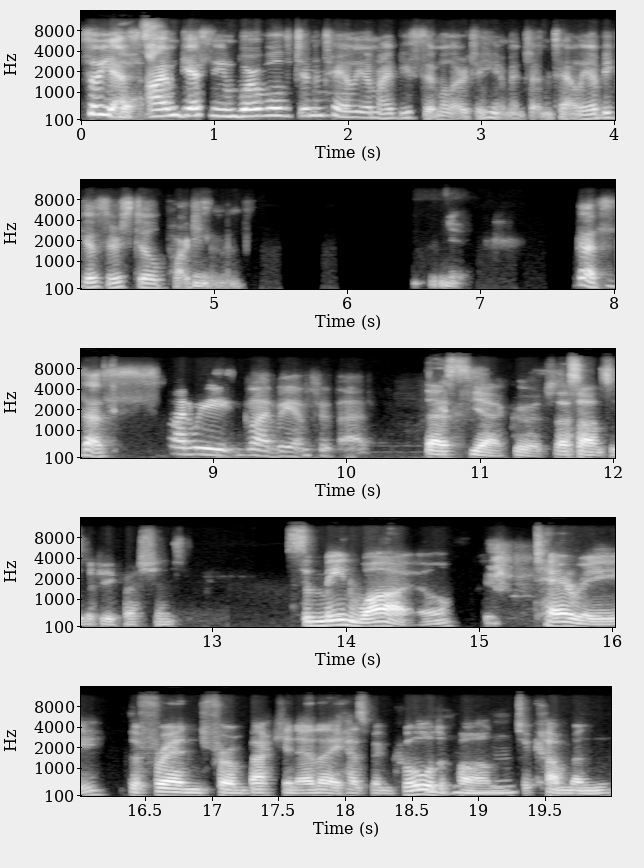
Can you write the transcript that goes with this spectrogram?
so yes, Yes. I'm guessing werewolf genitalia might be similar to human genitalia because they're still part human. Yeah. That's that's Glad we glad we answered that. That's yeah, good. That's answered a few questions. So meanwhile, Terry, the friend from back in LA, has been called mm-hmm, upon mm-hmm. to come and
